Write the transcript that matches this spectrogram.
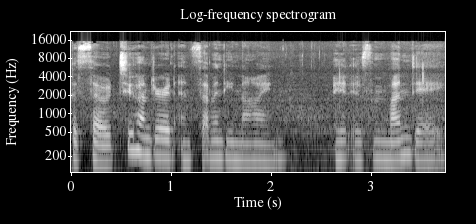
Episode 279. It is Monday.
